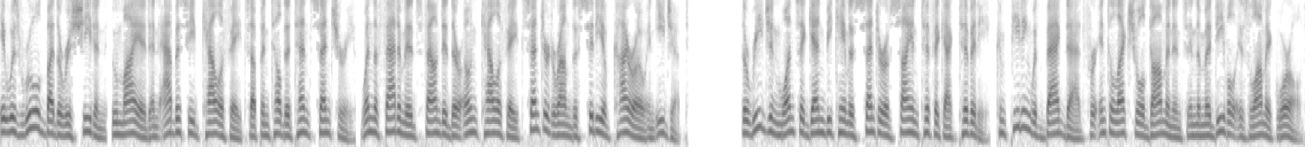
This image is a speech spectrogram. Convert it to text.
It was ruled by the Rashidun, Umayyad and Abbasid caliphates up until the 10th century, when the Fatimids founded their own caliphate centered around the city of Cairo in Egypt. The region once again became a center of scientific activity, competing with Baghdad for intellectual dominance in the medieval Islamic world.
